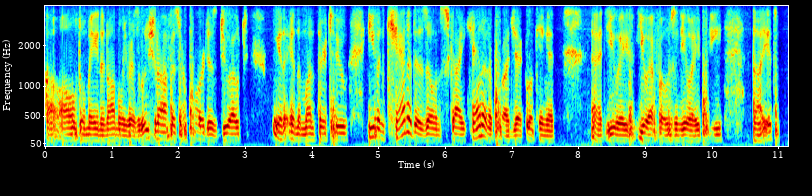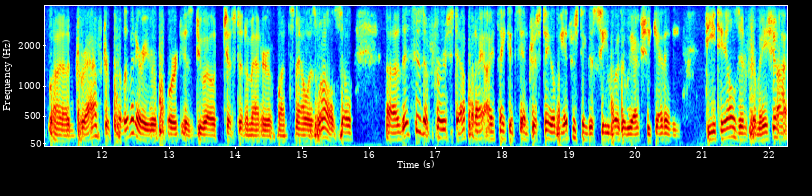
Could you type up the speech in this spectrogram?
uh, All Domain Anomaly Resolution Office report is due out in, in a month or two. Even Canada's own Sky Canada project, looking at at UA, UFOs and UAP, uh, its uh, draft or preliminary report is due out just in a matter of months now as well. So uh, this is a first step, and I, I, think it's interesting. It'll be interesting to see whether we actually get any details, information. I,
